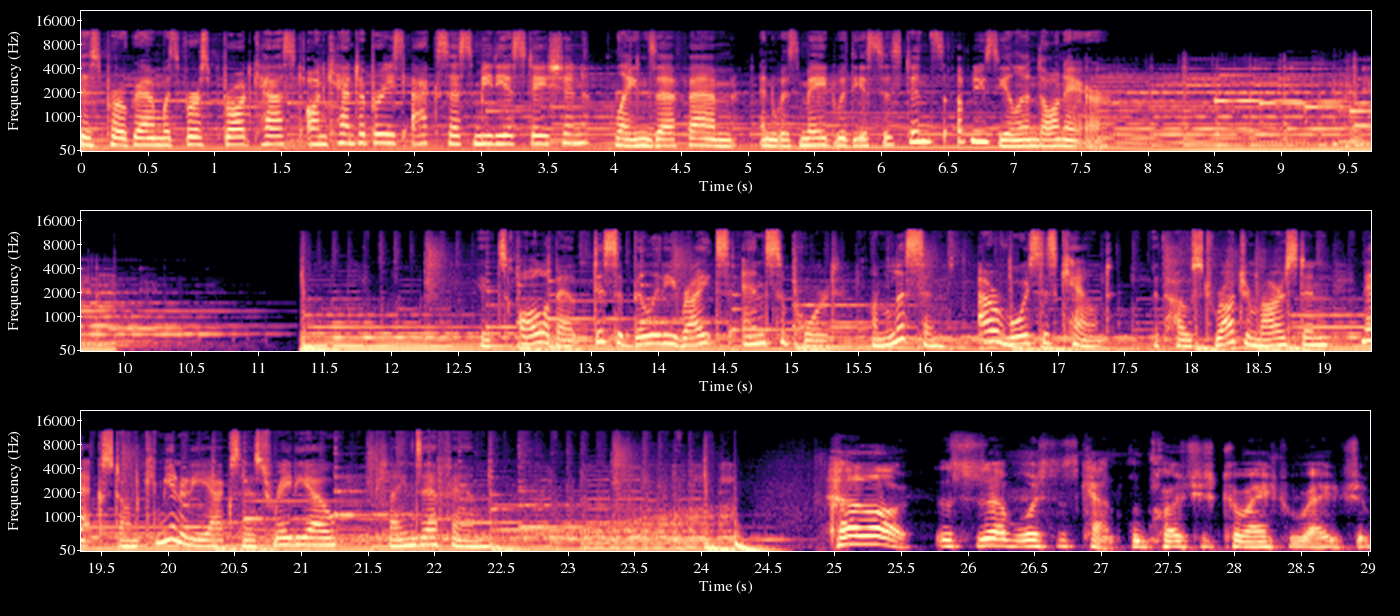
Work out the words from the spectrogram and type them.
This program was first broadcast on Canterbury's access media station, Plains FM, and was made with the assistance of New Zealand On Air. It's all about disability rights and support on Listen, Our Voices Count, with host Roger Marsden, next on Community Access Radio, Plains FM. Hello, this is Our Voices Count on Christchurch Commercial Radio,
